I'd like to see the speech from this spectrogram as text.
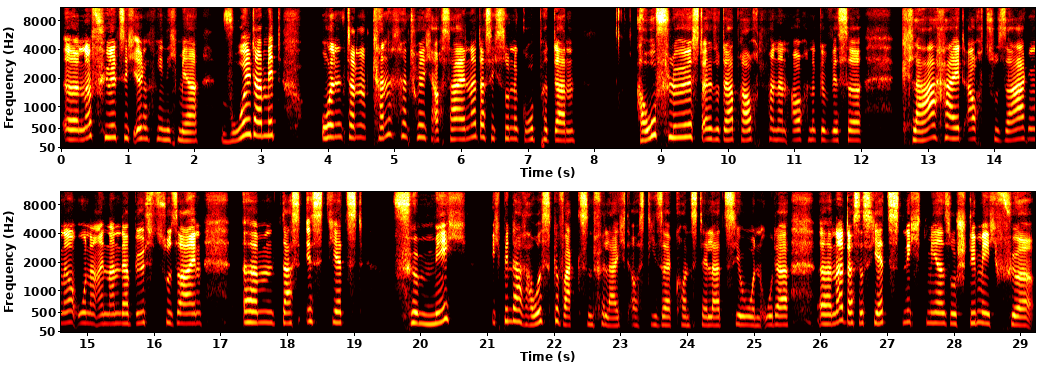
äh, ne, fühlt sich irgendwie nicht mehr wohl damit. Und dann kann es natürlich auch sein, ne, dass sich so eine Gruppe dann auflöst. Also da braucht man dann auch eine gewisse Klarheit auch zu sagen, ne, ohne einander bös zu sein. Ähm, das ist jetzt für mich ich bin da rausgewachsen vielleicht aus dieser Konstellation oder äh, ne, das ist jetzt nicht mehr so stimmig für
